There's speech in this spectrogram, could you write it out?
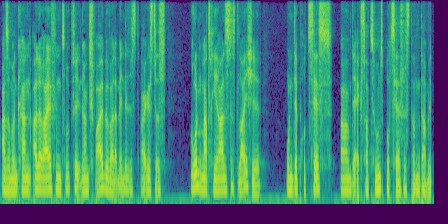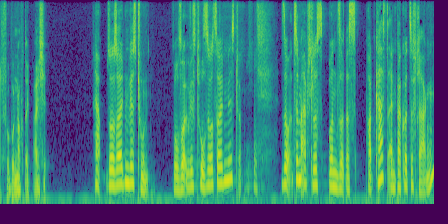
Also man kann alle Reifen zurückschicken an Schwalbe, weil am Ende des Tages das Grundmaterial ist das gleiche und der Prozess, äh, der Extraktionsprozess ist dann damit verbunden auch der gleiche. Ja, so sollten wir es tun. So sollten wir es tun. So sollten wir es tun. So, zum Abschluss unseres Podcasts ein paar kurze Fragen.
